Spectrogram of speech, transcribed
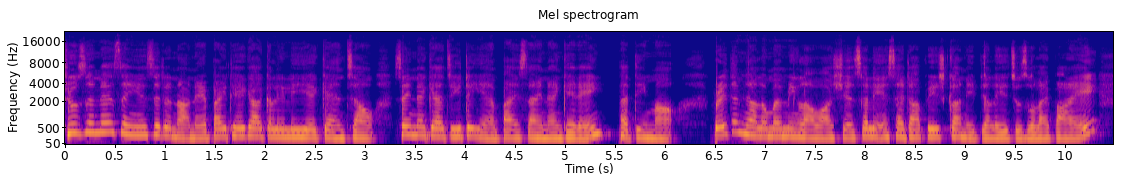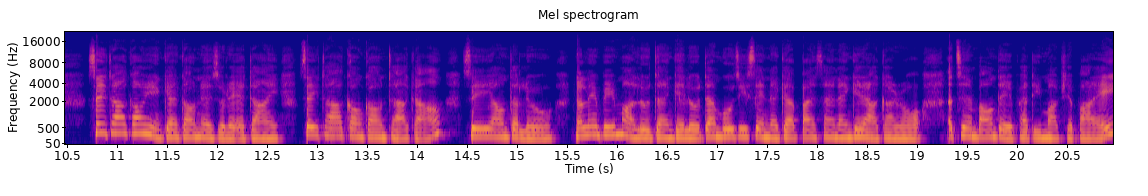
ဖြူစင်တဲ့စိတ်ရင်းစစ်တနာနဲ့ပိုက်ထဲကကလေးလေးရဲ့ကံကြောင့်စိတ်နှကက်ကြီးတရံပိုင်ဆိုင်နိုင်ခဲ့တဲ့ဖတ်တီမပရိသတ်များလုံးမမင်္ဂလာပါရှင်ဆက်လင် Insider Page ကနေပြန်လေးကြိုဆိုလိုက်ပါတယ်စိတ်ထားကောင်းရင်ကံကောင်းတယ်ဆိုတဲ့အတိုင်းစိတ်ထားကောင်းကောင်းထားကဈေးရောင်းတယ်လို့ငလင်ပေးမှလူတန်းခဲ့လို့တန်ဖိုးကြီးစိတ်နှကက်ပိုင်ဆိုင်နိုင်ခဲ့တာကတော့အချင်းပေါင်းတဲ့ဖတ်တီမဖြစ်ပါတယ်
